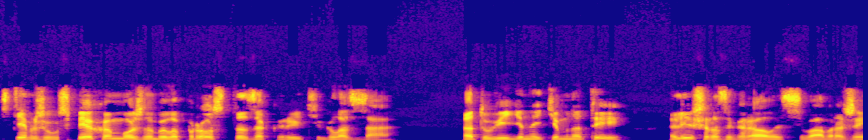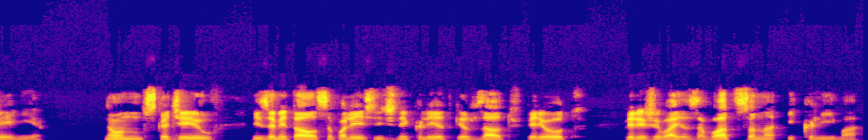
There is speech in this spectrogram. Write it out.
С тем же успехом можно было просто закрыть глаза. От увиденной темноты лишь разыгралось воображение. Он вскочил и заметался по лестничной клетке взад-вперед, переживая за Ватсона и Клима.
